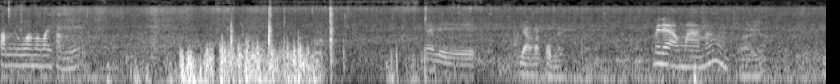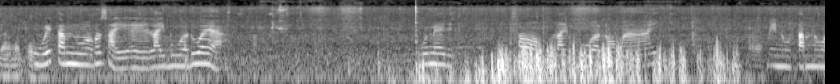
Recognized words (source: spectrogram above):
ตำนัวมาไว้ฝั่งนี้ แม่มียางมัดผมไหมไม่ได้เอามามั้ง ยางมัดผมอุ้ยตำนัวเขาใส่ไอ้ลายบัวด้วยอะอุ้ยแม่จะชอบลายบัวหน่อไม้ เมนูตำนัว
